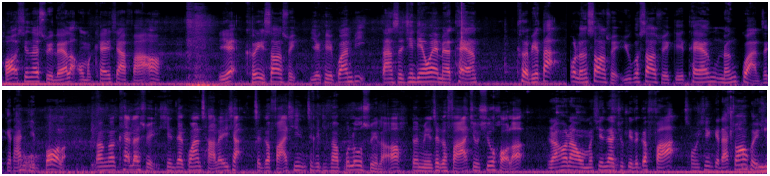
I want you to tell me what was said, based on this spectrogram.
好，现在水来了，我们开一下阀啊。也可以上水，也可以关闭。但是今天外面的太阳特别大，不能上水。如果上水，给太阳能管子给它顶爆了。刚刚开了水，现在观察了一下，这个阀芯这个地方不漏水了啊，证明这个阀就修好了。然后呢，我们现在就给这个阀重新给它装回去，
